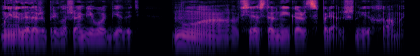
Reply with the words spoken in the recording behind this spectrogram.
Мы иногда даже приглашаем его обедать. Ну, а все остальные, кажется, порядочные хамы».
